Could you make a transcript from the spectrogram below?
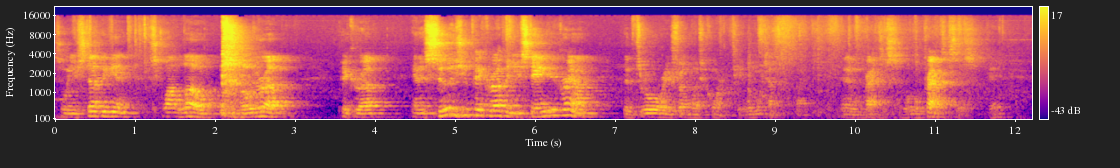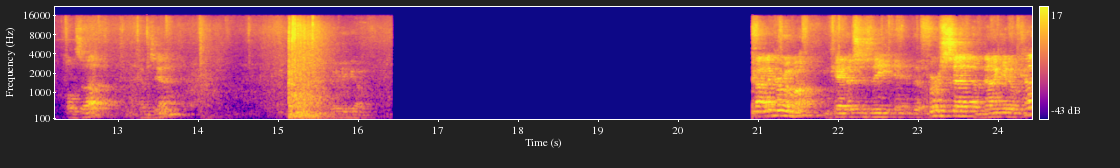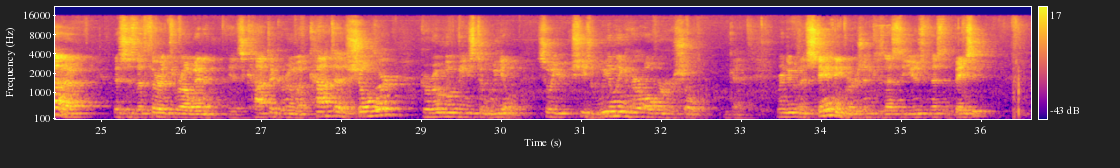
So when you're stepping in, squat low, load her up, pick her up, and as soon as you pick her up and you stand your ground, then throw over your front left corner. Okay, one more time. Right. And we'll practice. We'll, we'll practice this. Okay. Pulls up, comes in. There you go. Kataguruma, okay, this is the, the first set of Nage no Kata. This is the third throw in it. It's Kataguruma. Kata is shoulder, Guruma means to wheel. So you, she's wheeling her over her shoulder, okay? We're gonna do the standing version because that's the use, that's the basic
